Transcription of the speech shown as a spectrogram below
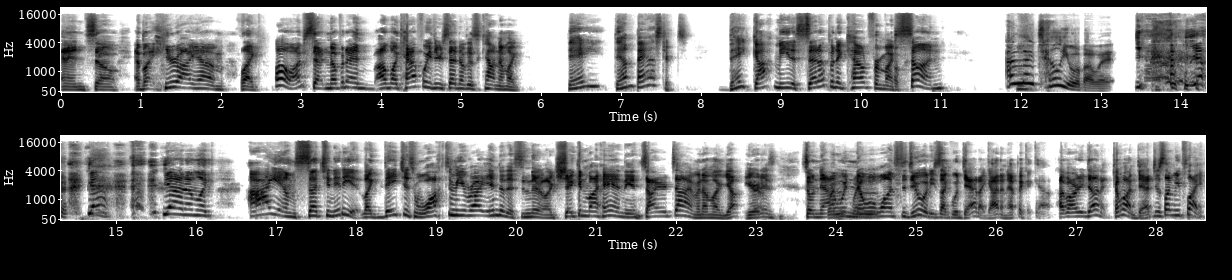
And so, but here I am, like, oh, I'm setting up, an, and I'm like halfway through setting up this account, and I'm like, they, them bastards, they got me to set up an account for my oh. son. And they tell you about it. Yeah, yeah, yeah, yeah. And I'm like, I am such an idiot. Like, they just walked me right into this, and they're like shaking my hand the entire time. And I'm like, yep, here it Yeah. is. So now when, When- Noah when- wants to do it, he's like, well, Dad, I got an Epic account. I've already done it. Come on, Dad, just let me play.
